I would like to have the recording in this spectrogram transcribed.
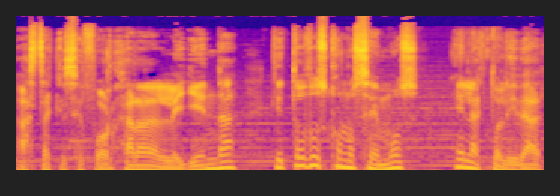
hasta que se forjara la leyenda que todos conocemos en la actualidad.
